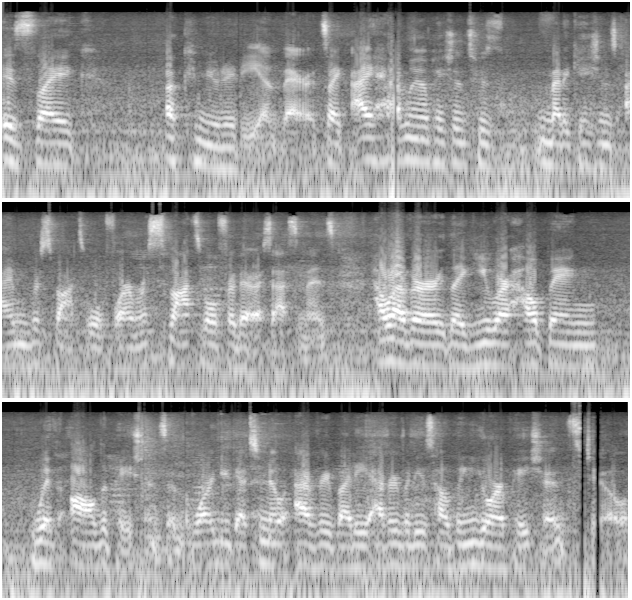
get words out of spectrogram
is like a community in there. It's like I have my own patients whose medications I'm responsible for. I'm responsible for their assessments. However, like you are helping with all the patients in the ward. You get to know everybody. Everybody's helping your patients too.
